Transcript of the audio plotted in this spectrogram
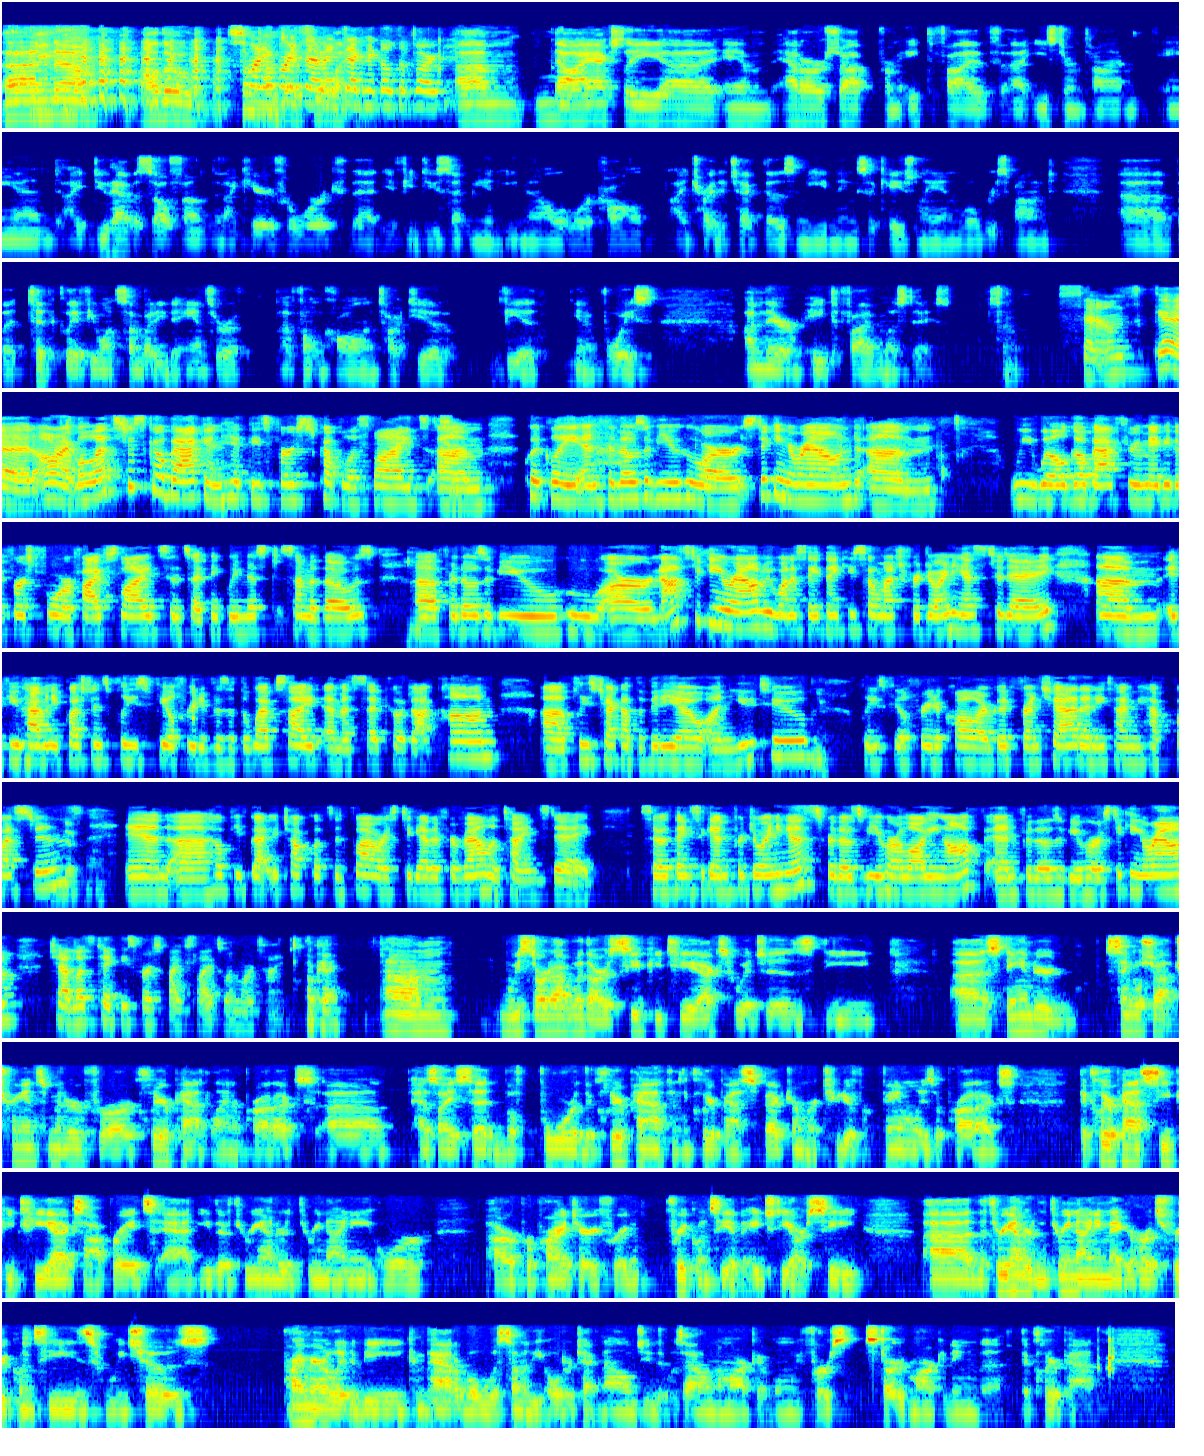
Uh, no, although sometimes I 24 feel seven like- technical support. um, no, I actually uh, am at our shop from eight to five uh, Eastern time, and I do have a cell phone that I carry for work. That if you do send me an email or a call, I try to check those in the evenings occasionally, and will respond. Uh, but typically, if you want somebody to answer a, a phone call and talk to you via you know voice, I'm there eight to five most days. So Sounds good. All right, well, let's just go back and hit these first couple of slides Sure. um, quickly. And for those of you who are sticking around, um, we will go back through maybe the first four or five slides since I think we missed some of those. Uh, For those of you who are not sticking around, we want to say thank you so much for joining us today. Um, If you have any questions, please feel free to visit the website, mssedco.com. Uh, Please check out the video on YouTube. Please feel free to call our good friend Chad anytime you have questions. definitely. And I hope you've got your chocolates and flowers together for Valentine's Day. So thanks again for joining us. For those of you who are logging off and for those of you who are sticking around, Chad, let's take these first five slides one more time. Okay. Um, we start out with our CPTX, which is the uh, standard single shot transmitter for our ClearPath line of products. Uh, as I said before, the ClearPath and the ClearPath Spectrum are two different families of products. The ClearPath CPTX operates at either 300, 390, or our proprietary fre- frequency of HDRC. Uh, the 300 and 390 megahertz frequencies we chose primarily to be compatible with some of the older technology that was out on the market when we first started marketing the, the ClearPath.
